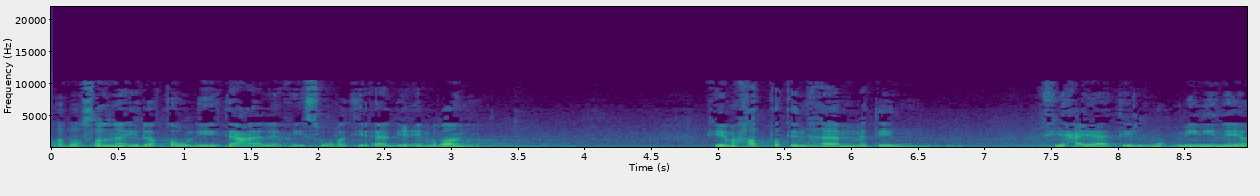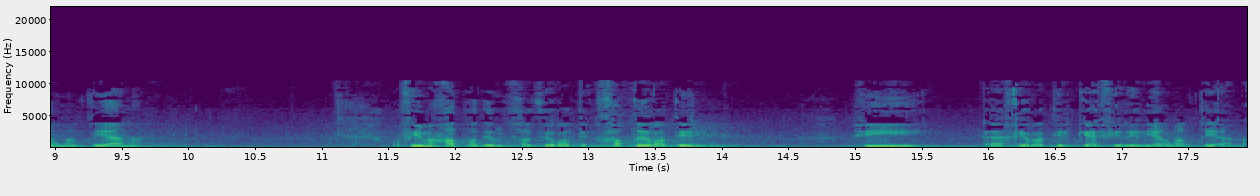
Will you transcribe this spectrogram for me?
وقد وصلنا إلى قوله تعالى في سورة آل عمران في محطة هامة في حياة المؤمنين يوم القيامة وفي محطة خطيرة, خطيرة في آخرة الكافرين يوم القيامة.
